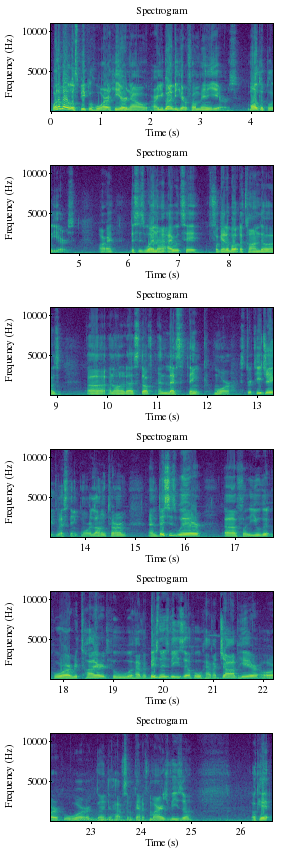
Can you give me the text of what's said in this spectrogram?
what about those people who are here now? Are you going to be here for many years, multiple years? All right this is when I, I would say forget about the condos uh, and all of that stuff and let's think more strategic let's think more long term and this is where uh, for you who are retired who have a business visa who have a job here or who are going to have some kind of marriage visa okay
